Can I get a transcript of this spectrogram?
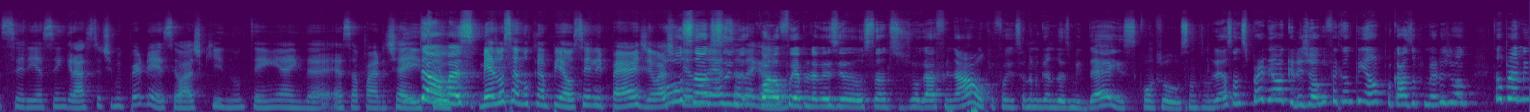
seria sem graça se o time perdesse. Eu acho que não tem ainda essa parte aí. Então, o- mas Mesmo sendo campeão, se ele perde, eu acho o que não ia Santos, ser legal. quando eu fui a primeira vez ver o Santos jogar a final, que foi, se eu não me engano, em 2010, contra o Santo André, o Santos perdeu aquele jogo e foi campeão por causa do primeiro jogo. Então, pra mim,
